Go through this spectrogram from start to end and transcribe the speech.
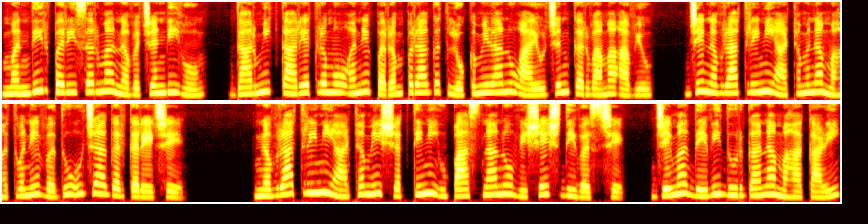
મંદિર પરિસરમાં નવચંડી હોમ, ધાર્મિક કાર્યક્રમો અને પરંપરાગત લોકમેળાનું આયોજન કરવામાં આવ્યું. જે નવરાત્રિની આઠમના મહત્વને વધુ ઉજાગર કરે છે. નવરાત્રિની આઠમ એ શક્તિની ઉપાસનાનો વિશેષ દિવસ છે, જેમાં દેવી દુર્ગાના મહાકાળી,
